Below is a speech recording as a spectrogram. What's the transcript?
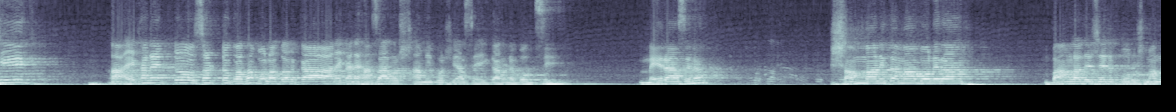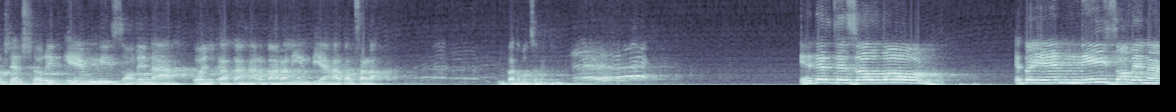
ঠিক। হ্যাঁ এখানে একটু ছোট্ট কথা বলা দরকার। এখানে হাজারো স্বামী বসে আছে, এই কারণে বলছি। মেয়েরা আছে না? সম্মানিতা মা বোনেরা, বাংলাদেশের পুরুষ মানুষের শরীর এমনি চলে না। Kolkata harbour all India herbal ছাড়া। কথা বলছেন এদের যে যৌবন, এ তো এমনি চলে না।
